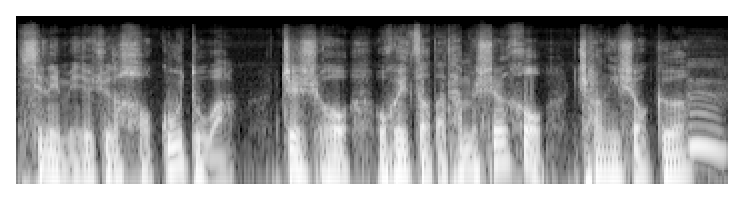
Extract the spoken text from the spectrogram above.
心里面就觉得好孤独啊。这时候我会走到他们身后，唱一首歌。嗯。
